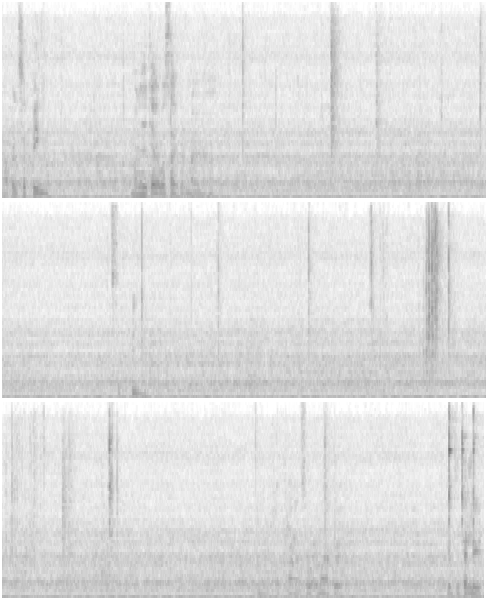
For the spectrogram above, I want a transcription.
อ่าเป็น สปริง ไม่แน่ใจว่าใส่ตรงไหนนะฮะสปริงสับทางสวยมากเลย เป็นสแตนเลส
